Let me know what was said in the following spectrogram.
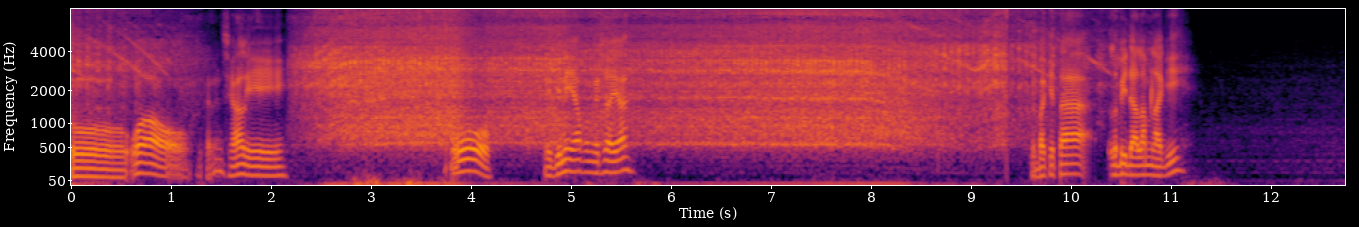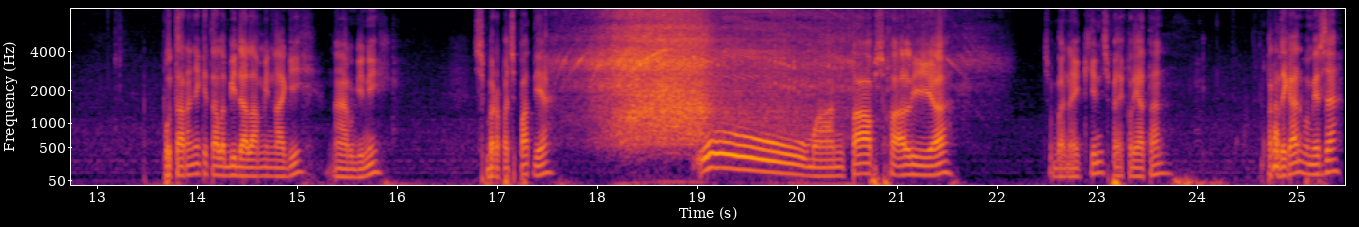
Tuh, wow, keren sekali. Oh, kayak gini ya pemirsa ya. Coba kita lebih dalam lagi. Putarannya kita lebih dalamin lagi. Nah, begini. Seberapa cepat ya? Wow, mantap sekali ya. Coba naikin supaya kelihatan. Perhatikan pemirsa.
